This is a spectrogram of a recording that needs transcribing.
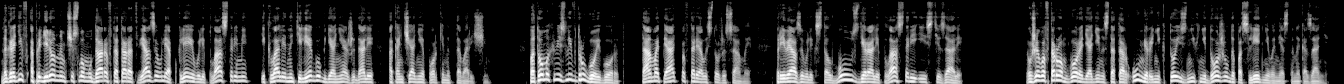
Наградив определенным числом ударов, татар отвязывали, обклеивали пластырями и клали на телегу, где они ожидали окончания порки над товарищами. Потом их везли в другой город. Там опять повторялось то же самое. Привязывали к столбу, сдирали пластыри и истязали. Уже во втором городе один из татар умер, и никто из них не дожил до последнего места наказания.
